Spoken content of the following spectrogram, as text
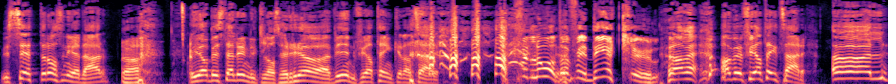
vi sätter oss ner där, Ja. och jag beställer in ett glas rödvin för jag tänker att så här, Förlåt, varför är det kul? Ja men, ja men för jag tänkte så här. öl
